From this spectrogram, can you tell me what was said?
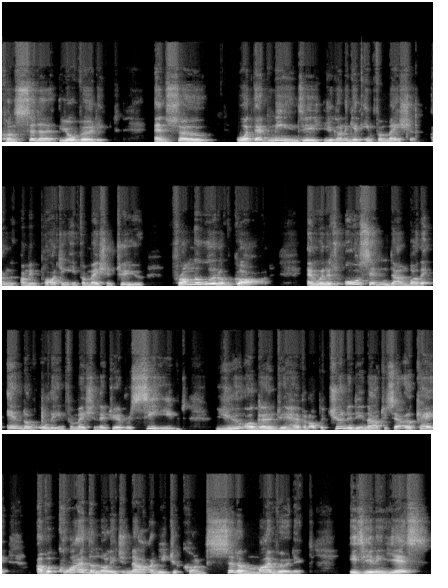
Consider Your Verdict. And so what that means is you're going to get information. I'm, I'm, imparting information to you from the Word of God. And when it's all said and done, by the end of all the information that you have received, you are going to have an opportunity now to say, okay, I've acquired the knowledge. Now I need to consider my verdict. Is healing yes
